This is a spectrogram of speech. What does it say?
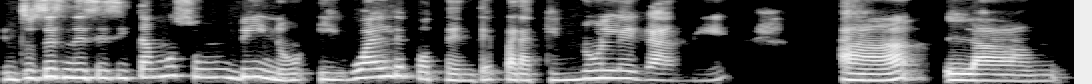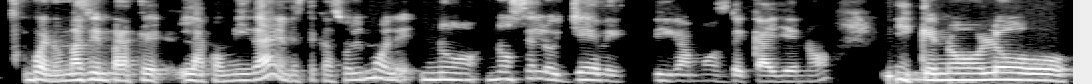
Entonces necesitamos un vino igual de potente para que no le gane a la, bueno, más bien para que la comida, en este caso el mole, no, no se lo lleve, digamos, de calle, ¿no? Y que no lo,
